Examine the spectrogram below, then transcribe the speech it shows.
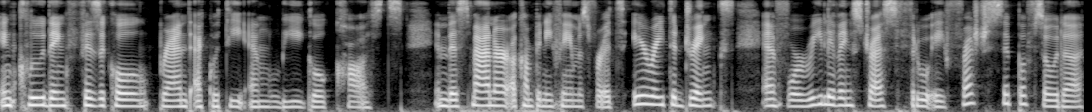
including physical, brand equity, and legal costs. In this manner, a company famous for its aerated drinks and for reliving stress through a fresh sip of soda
